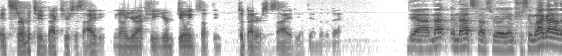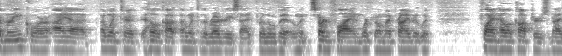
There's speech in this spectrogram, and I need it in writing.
it's servitude back to your society. You know, you're actually, you're doing something to better society at the end of the day. Yeah, and that and that stuff's really interesting. When I got out of the Marine Corps, I uh, I went to helicopter. I went to the rotary side for a little bit. I went started flying, working on my private with flying helicopters, and I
